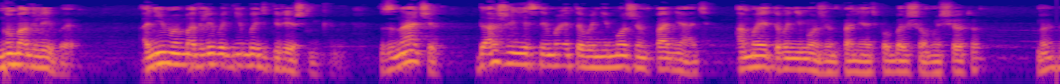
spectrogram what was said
но могли бы. Они мы могли бы не быть грешниками. Значит, даже если мы этого не можем понять, а мы этого не можем понять по большому счету, да?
